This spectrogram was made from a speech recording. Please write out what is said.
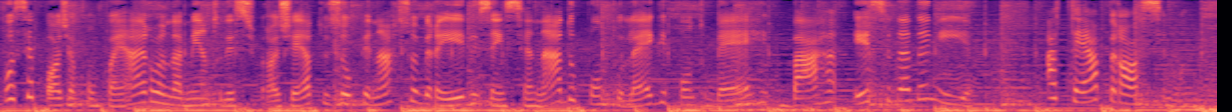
Você pode acompanhar o andamento desses projetos e opinar sobre eles em senado.leg.br barra e cidadania. Até a próxima!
